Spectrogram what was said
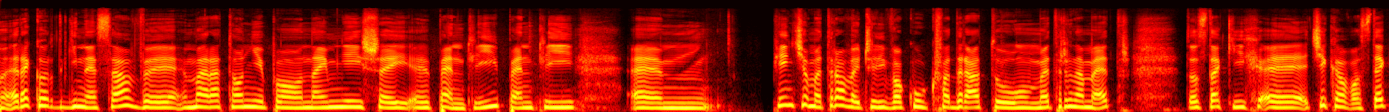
rekord Guinnessa w maratonie po najmniejszej pętli, pętli pięciometrowej, czyli wokół kwadratu metr na metr. To z takich e, ciekawostek.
